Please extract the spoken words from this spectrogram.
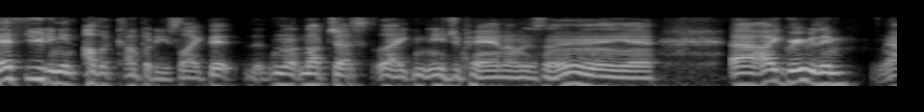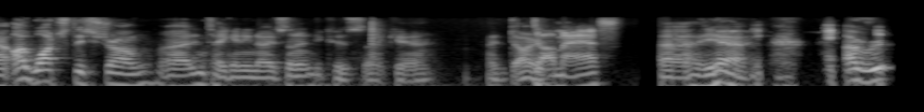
they're feuding in other companies, like they're not not just like New Japan. I was like, eh, yeah. Uh, I agree with him. Uh, I watched this strong. Uh, I didn't take any notes on it because like uh, I don't. Dumbass. Uh, yeah, I re-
